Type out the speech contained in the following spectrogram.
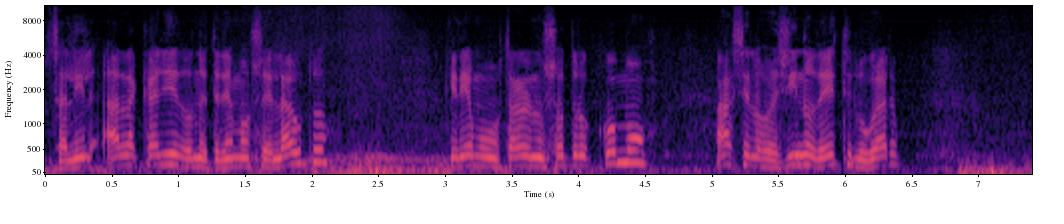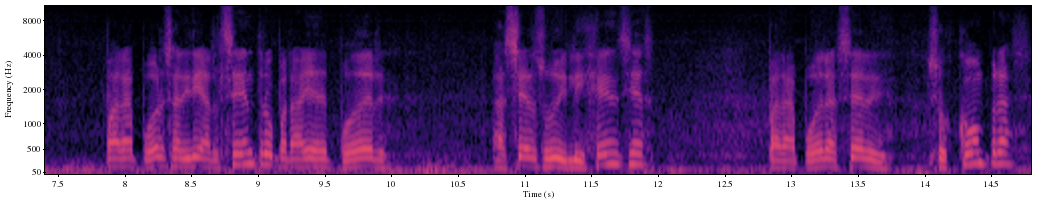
salir a la calle donde tenemos el auto. Queríamos mostrarles nosotros cómo hacen los vecinos de este lugar para poder salir al centro, para poder hacer sus diligencias, para poder hacer sus compras.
